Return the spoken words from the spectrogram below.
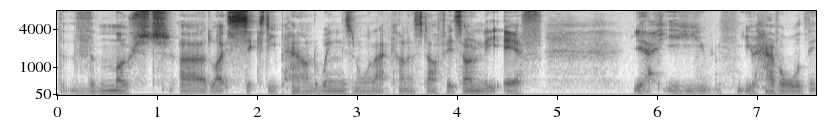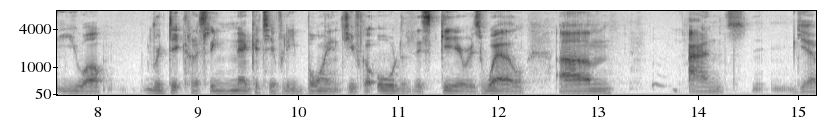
the, the most uh, like 60 pound wings and all that kind of stuff. It's only if yeah, you you have all that you are ridiculously negatively buoyant. You've got all of this gear as well, um, and yeah,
